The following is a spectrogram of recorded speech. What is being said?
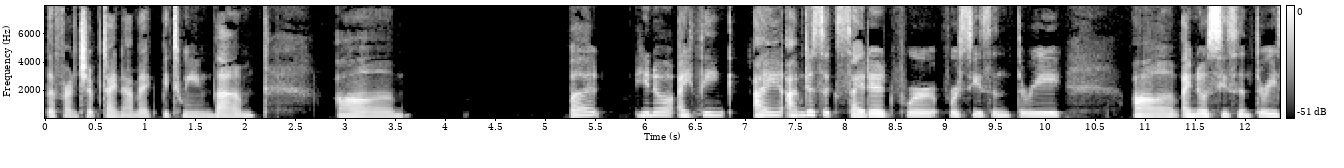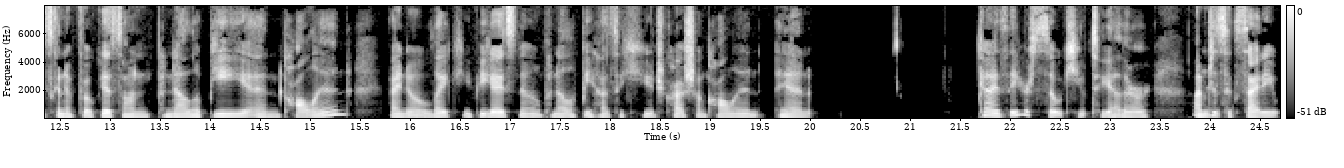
the friendship dynamic between them. Um, but you know, I think I I'm just excited for for season three. Um, I know season three is gonna focus on Penelope and Colin. I know, like, if you guys know, Penelope has a huge crush on Colin, and guys, they are so cute together. I'm just excited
